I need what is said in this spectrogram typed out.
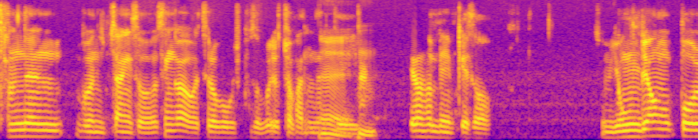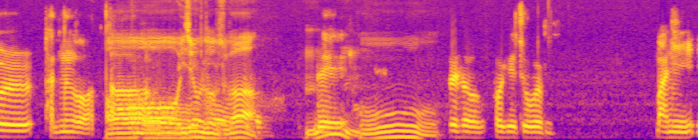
잡는 분 입장에서 생각을 들어보고 싶어서 여쭤봤는데 네. 음. 재원 선배님께서 좀 용병볼 받는 것 같다. 어, 이재원 선수가. 네. 음. 오. 그래서 거기에 조금 많이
